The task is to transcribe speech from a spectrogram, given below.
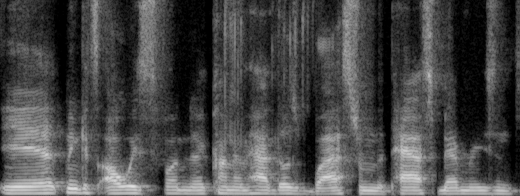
yeah. I think it's always fun to kind of have those blasts from the past memories and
